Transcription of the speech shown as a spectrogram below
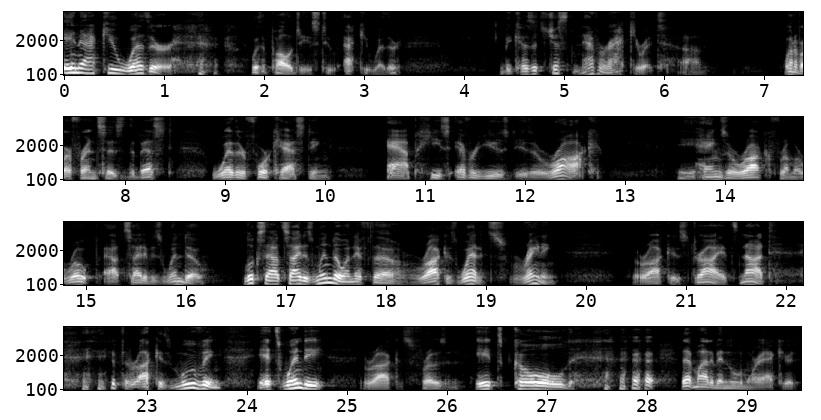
InaccuWeather, with apologies to AccuWeather, because it's just never accurate. Um, one of our friends says the best weather forecasting app he's ever used is a rock. He hangs a rock from a rope outside of his window, looks outside his window, and if the rock is wet, it's raining If the rock is dry, it's not. if the rock is moving, it's windy. If the rock is frozen, it's cold. that might have been a little more accurate.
